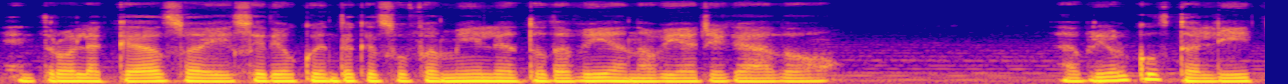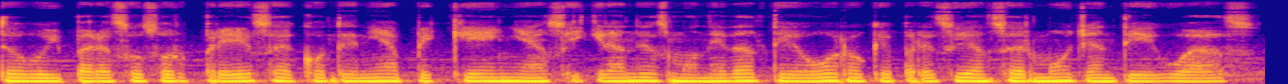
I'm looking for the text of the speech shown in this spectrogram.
Entró a la casa y se dio cuenta que su familia todavía no había llegado. Abrió el costalito y para su sorpresa contenía pequeñas y grandes monedas de oro que parecían ser muy antiguas.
